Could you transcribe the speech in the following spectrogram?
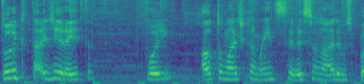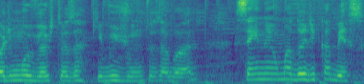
Tudo que está à direita foi automaticamente selecionado e você pode mover os seus arquivos juntos agora sem nenhuma dor de cabeça.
